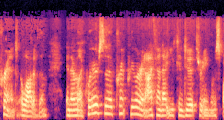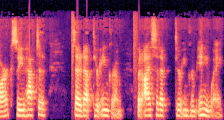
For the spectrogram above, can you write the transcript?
print, a lot of them. And they were like, where's the print pre-order? And I found out you can do it through IngramSpark. So you have to set it up through Ingram, but I set up through Ingram anyway.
